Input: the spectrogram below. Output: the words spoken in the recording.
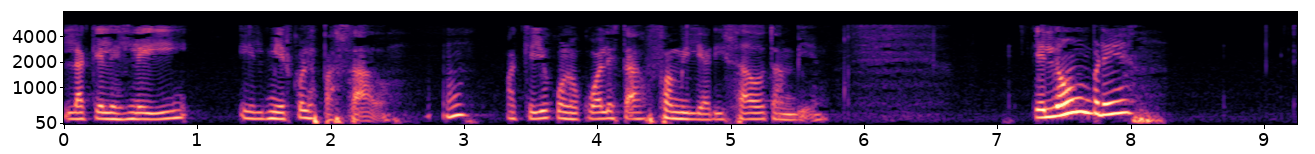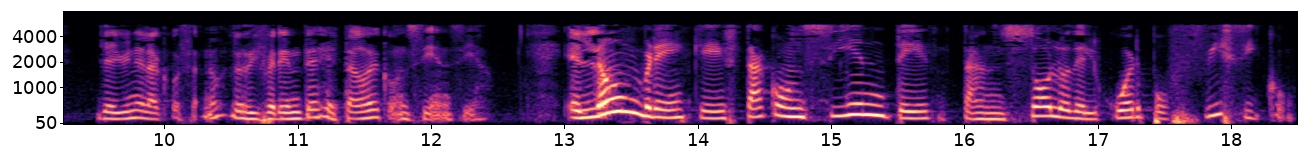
la que les leí el miércoles pasado, aquello con lo cual está familiarizado también. El hombre, y ahí viene la cosa, ¿no? Los diferentes estados de conciencia. El hombre que está consciente tan solo del cuerpo físico,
